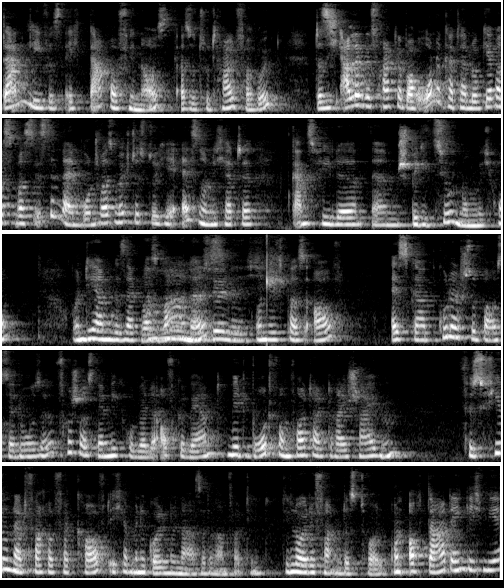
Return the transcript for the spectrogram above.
dann lief es echt darauf hinaus, also total verrückt, dass ich alle gefragt habe, auch ohne Katalog, ja, was, was ist denn dein Wunsch? Was möchtest du hier essen? Und ich hatte ganz viele ähm, Speditionen um mich rum. Und die haben gesagt, was Ah, Warmes. natürlich. Und jetzt pass auf, es gab Gulaschsuppe aus der Dose, frisch aus der Mikrowelle, aufgewärmt, mit Brot vom Vortag drei Scheiben, fürs 400-fache verkauft. Ich habe mir eine goldene Nase dran verdient. Die Leute fanden das toll. Und auch da denke ich mir,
